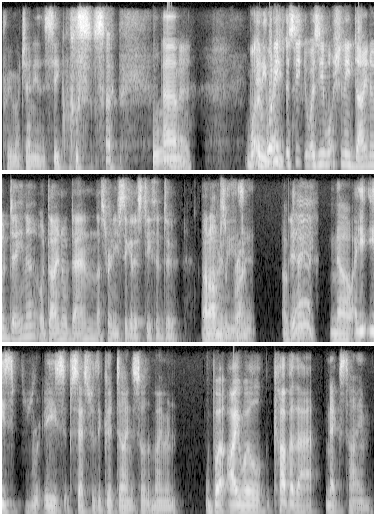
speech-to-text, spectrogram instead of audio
pretty much any of the sequels. so, um, what, anyway, what is he? Was he watching any Dino Dana or Dino Dan? That's where he needs to get his teeth into on Amazon really, Prime. Okay. Yeah. No, he, he's he's obsessed with the Good Dinosaur at the moment. But I will cover that next time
